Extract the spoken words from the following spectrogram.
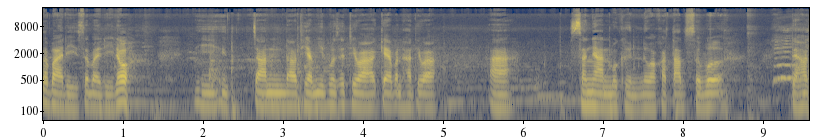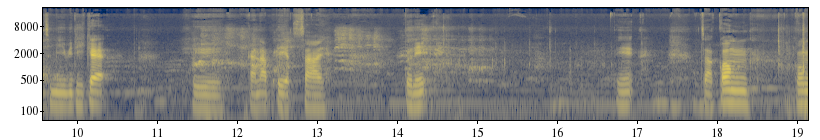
สบายดีสบายดีเนาะมีจานดาวเทียมอินพุตที่ว่าแก้ปัญหาที่ว่าอ่าสัญญาณบ่ขึ้นหรือว่าเขาตัดเซิร์ฟเวอร์ แต่เราจะมีวิธีแก้คือการอัปเดตไซล์ตัวนี้นี่จากกล้องกล้อง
